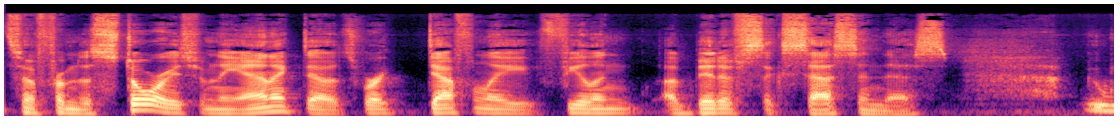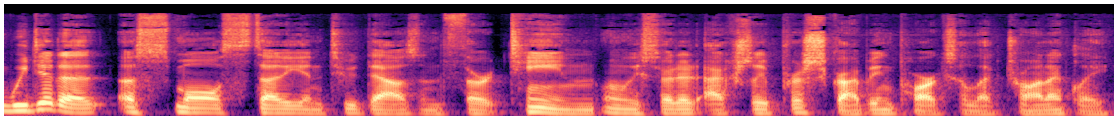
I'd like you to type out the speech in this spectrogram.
So, from the stories, from the anecdotes, we're definitely feeling a bit of success in this. We did a, a small study in 2013 when we started actually prescribing parks electronically.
